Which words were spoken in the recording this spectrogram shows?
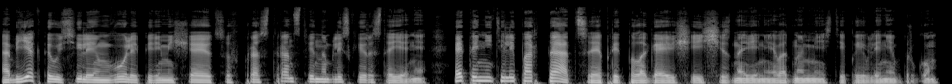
Объекты усилием воли перемещаются в пространстве на близкое расстояние. Это не телепортация, предполагающая исчезновение в одном месте и появление в другом.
